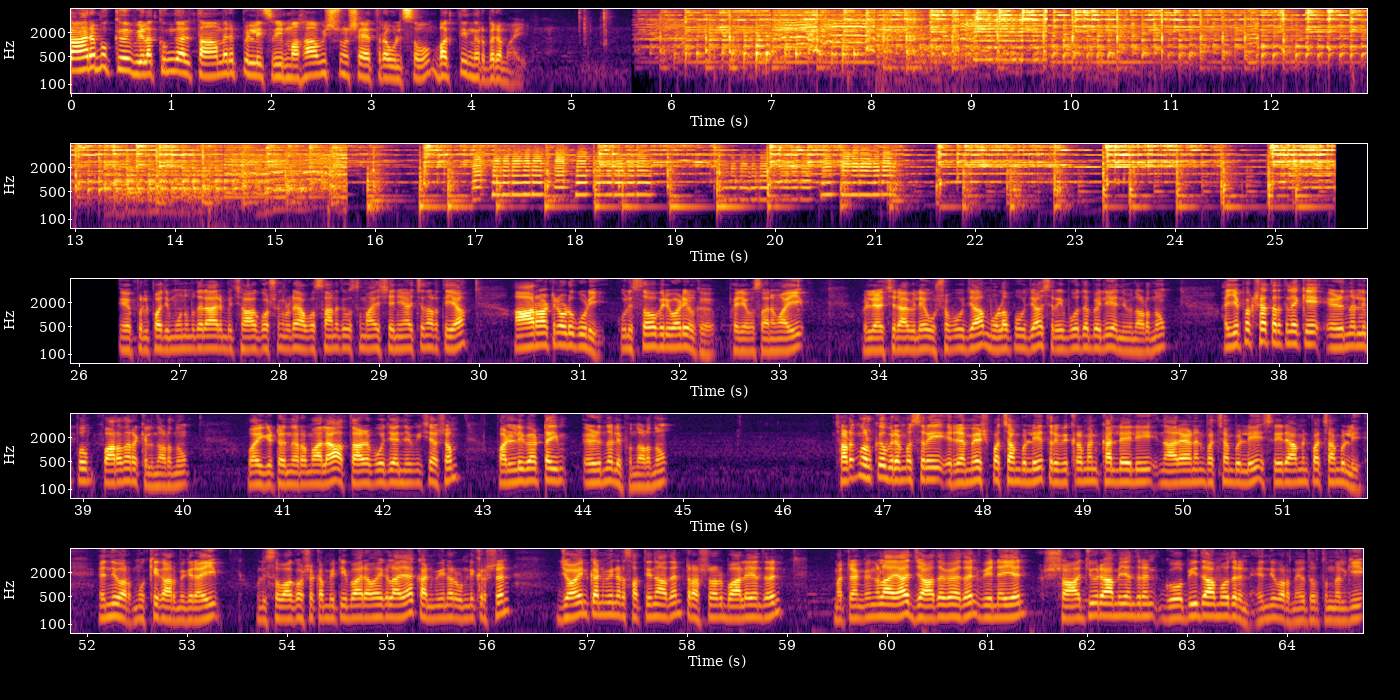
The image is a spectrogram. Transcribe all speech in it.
കാരമുക്ക് വിളക്കുങ്കൽ താമരപ്പള്ളി ശ്രീ മഹാവിഷ്ണു ക്ഷേത്ര ഉത്സവം ഭക്തി നിർഭരമായി. ഏപ്രിൽ പതിമൂന്ന് മുതൽ ആരംഭിച്ച ആഘോഷങ്ങളുടെ അവസാന ദിവസമായ ശനിയാഴ്ച നടത്തിയ ആറാട്ടിനോടുകൂടി ഉത്സവ പരിപാടികൾക്ക് പര്യവസാനമായി. വെള്ളിയാഴ്ച രാവിലെ ഉഷപൂജ മുളപൂജ ശ്രീഭൂതബലി എന്നിവ നടന്നു. അയ്യപ്പക്ഷേത്രത്തിലേക്ക് എഴുന്നള്ളിപ്പും പറനിറക്കലും നടന്നു. വൈകിട്ട് നിറമാല അത്താഴപൂജ എന്നിവയ്ക്ക് ശേഷം പള്ളിവേട്ടയും എഴുന്നള്ളിപ്പും നടന്നു. ചടങ്ങുകൾക്ക് ബ്രഹ്മശ്രീ രമേഷ് പച്ചാമ്പള്ളി ത്രിവിക്രമൻ കല്ലേലി നാരായണൻ പച്ചാമ്പള്ളി ശ്രീരാമൻ പച്ചാമ്പള്ളി എന്നിവർ മുഖ്യ കാർമ്മികരായി ഉത്സവാഘോഷ കമ്മിറ്റി ഭാരവാഹികളായ convener Unnikrishnan joint convener Sathyanathan treasurer Balachandran മറ്റംഗങ്ങളായ Jathavedan Vinayan Shaju Ramachandran Gopi Damodaran എന്നിവർ നേതൃത്വം നൽകി.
